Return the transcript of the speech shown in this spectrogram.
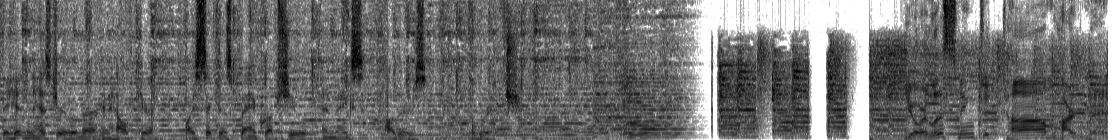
the hidden history of American healthcare, why sickness bankrupts you and makes others rich. You're listening to Thom Hartmann.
